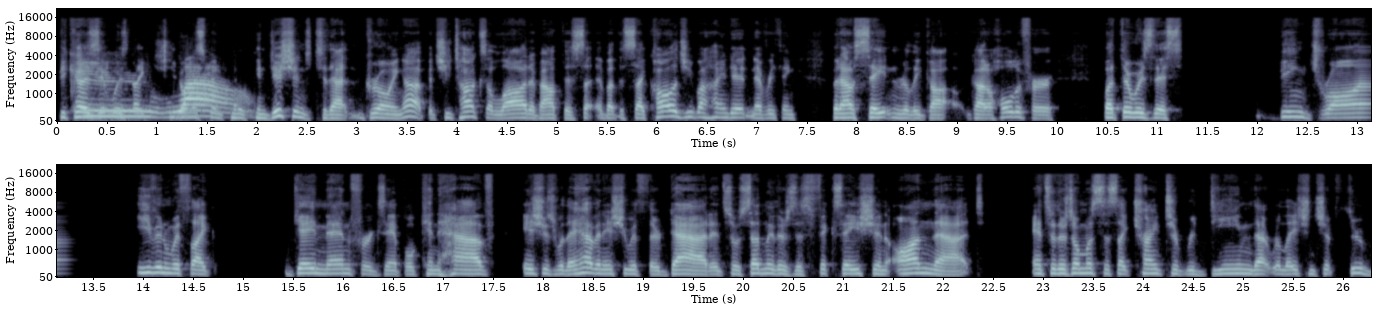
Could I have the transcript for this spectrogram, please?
because it was like she'd wow. almost been kind of conditioned to that growing up. And she talks a lot about this about the psychology behind it and everything, but how Satan really got got a hold of her. But there was this being drawn, even with like gay men, for example, can have issues where they have an issue with their dad. And so suddenly there's this fixation on that. And so there's almost this like trying to redeem that relationship through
